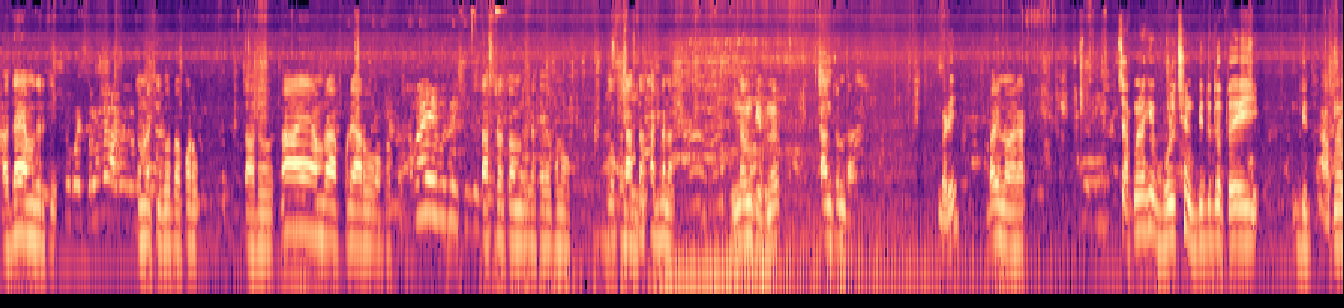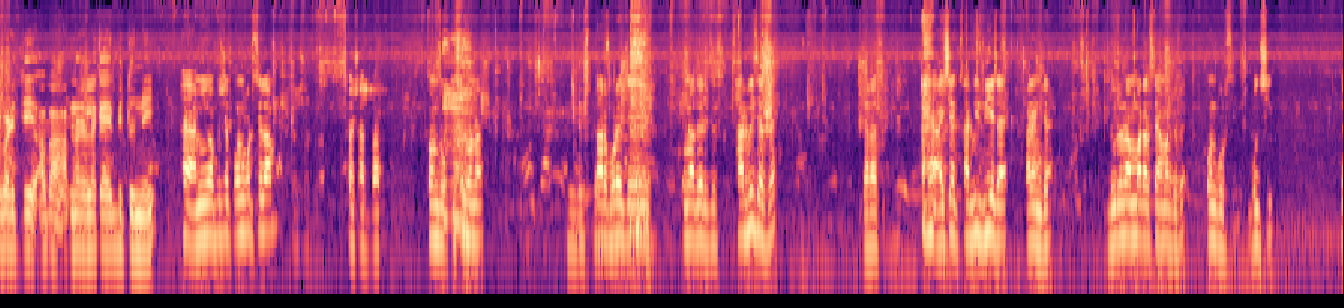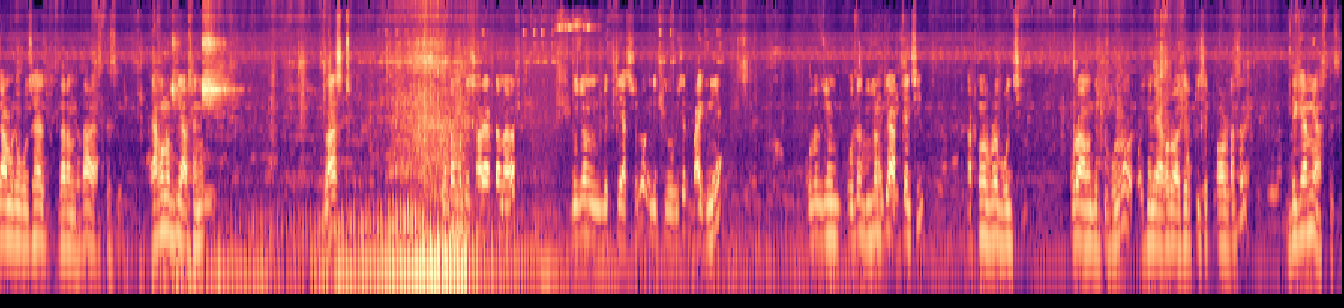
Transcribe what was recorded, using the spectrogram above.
বা দেয় আমাদেরকে তোমরা কী করবা করো। তাহলে না আমরা পরে আরও। তাছাড়া তো আমাদের কাছে কোনো রাস্তা থাকবে না। নাম কি আপনার? কাঞ্চন দাস। বাড়ি? বাড়ি নয়হাট আচ্ছা আপনারা কি বলছেন বিদ্যুৎ দপ্তর এই আপনার বাড়িতে আবার আপনার এলাকায় বিদ্যুৎ নেই? হ্যাঁ আমি অফিসে ফোন করছিলাম। ছয় সাতবার ফোন ঢুকতেছিল না। তারপরে যে ওনাদের যে সার্ভিস আছে, যারা আইসে সার্ভিস দিয়ে যায় কারেন্টের দুটো নাম্বার আছে আমার কাছে ফোন করছি, বলছি। যে আমাকে বলছে হ্যাঁ দাঁড়ান দাদা, আসতেছি। এখন অবধি আসেনি। লাস্ট মোটামুটি সাড়ে আটটা নাগাদ দুজন ব্যক্তি আসছিল ইলেকট্রিক অফিসের বাইক নিয়ে। ওদের দুজন, ওদের দুজনকে আটকাইছি, আটকানোর পরে বলছি, ওরা আমাদেরকে বলল, এখানে এগারো হাজার কিসের ফল্ট আছে, দেখে আমি আসতেছি।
